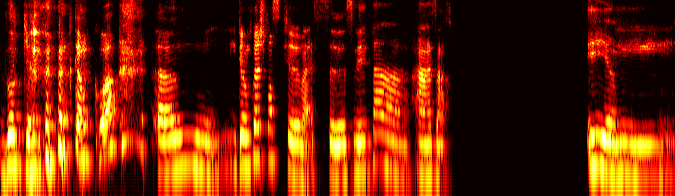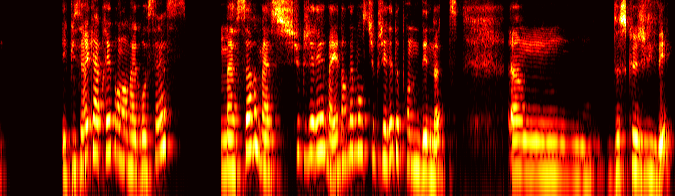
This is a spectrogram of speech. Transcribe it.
Donc, comme quoi, comme quoi, je pense que ce n'est pas un hasard. Et, et puis c'est vrai qu'après, pendant ma grossesse, ma sœur m'a suggéré, m'a énormément suggéré de prendre des notes de ce que je vivais,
